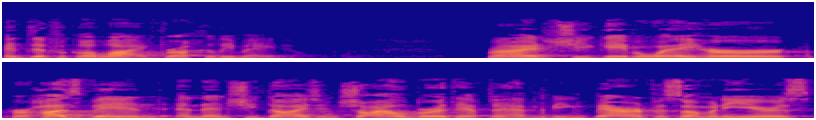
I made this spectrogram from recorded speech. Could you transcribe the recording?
and difficult life, Rachel Imenu. Right? She gave away her, her husband and then she dies in childbirth after having been barren for so many years.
